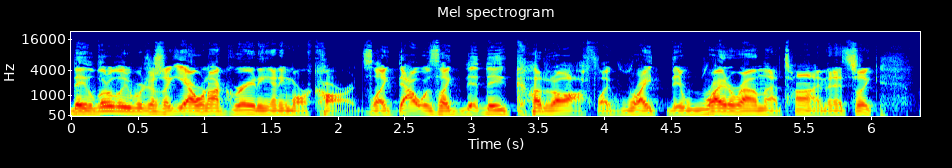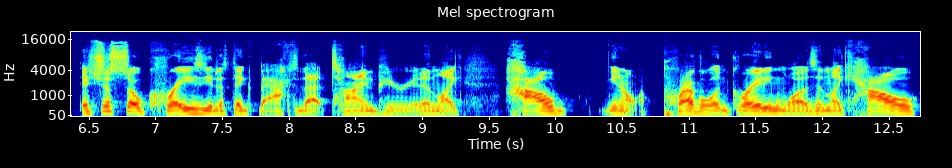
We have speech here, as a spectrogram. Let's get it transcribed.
They literally were just like, yeah, we're not grading any more cards. Like that was like they, they cut it off like right they right around that time, and it's like it's just so crazy to think back to that time period and like how you know prevalent grading was and like how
